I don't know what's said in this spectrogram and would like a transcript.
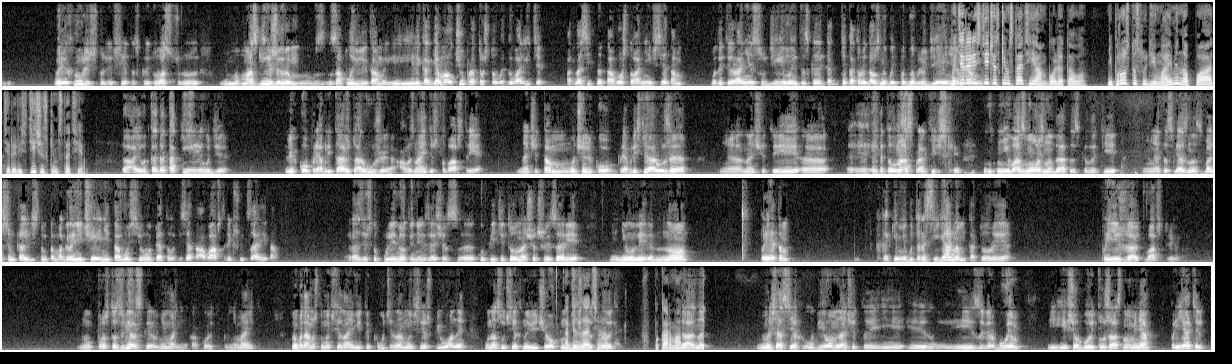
вы что ли, все, так сказать, у вас э, мозги жиром заплыли там, или как. Я молчу про то, что вы говорите относительно того, что они все там вот эти ранее судимые, так сказать, те, которые должны быть под наблюдением. По террористическим там... статьям, более того. Не просто судимые, а именно по террористическим статьям. Да, и вот когда такие люди легко приобретают оружие, а вы знаете, что в Австрии, значит, там очень легко приобрести оружие, э, значит, и э, это у нас практически невозможно, да, так сказать, и это связано с большим количеством там ограничений того, всего, пятого, десятого. А в Австрии, в Швейцарии там разве что пулеметы нельзя сейчас э, купить, и то насчет Швейцарии не уверен. Но при этом к каким-нибудь россиянам, которые приезжают в Австрию, ну, просто зверское внимание какое-то, понимаете? Ну, потому что мы все наймиты Путина, мы все шпионы, у нас у всех новичок. Мы Обязательно. Всех, сказать, По карману. Да, значит, мы сейчас всех убьем, значит, и, и, и завербуем, и, и все будет ужасно. У меня приятель,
